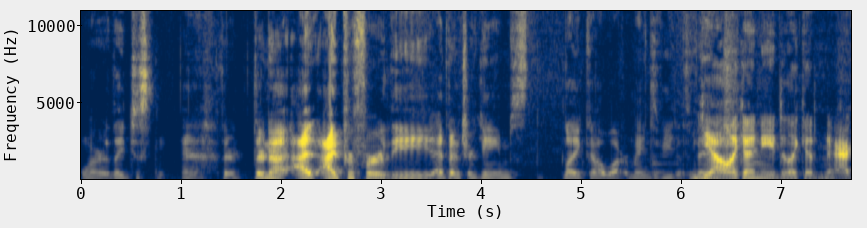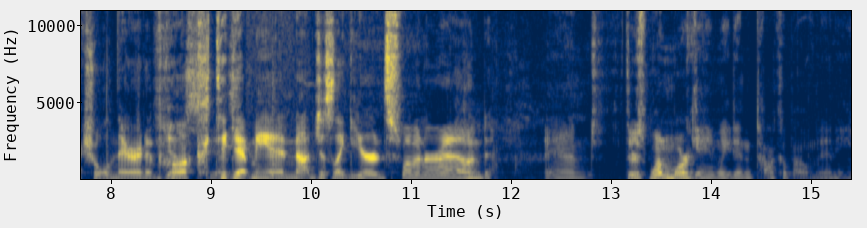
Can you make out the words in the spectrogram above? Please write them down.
where they just eh, they're they're not. I I prefer the adventure games like uh, What Remains of Edith. Finch. Yeah, like I need like an actual narrative Mm-hmm. Yes, hook to get me in, not just like you're swimming around. And there's one more game we didn't talk about, Manny.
